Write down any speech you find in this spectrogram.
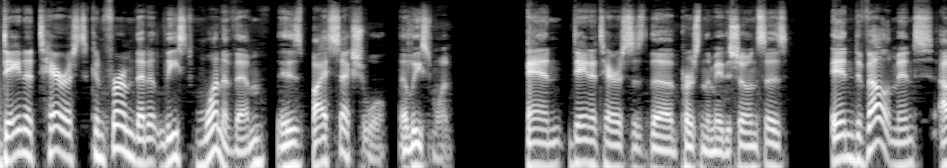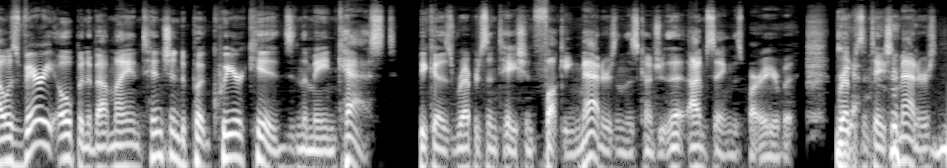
Dana Terrace to confirm that at least one of them is bisexual. At least one. And Dana Terrace is the person that made the show and says, in development, I was very open about my intention to put queer kids in the main cast because representation fucking matters in this country. I'm saying this part right here, but representation matters.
